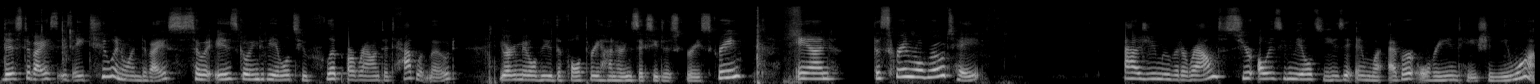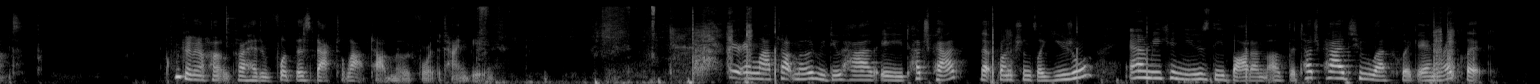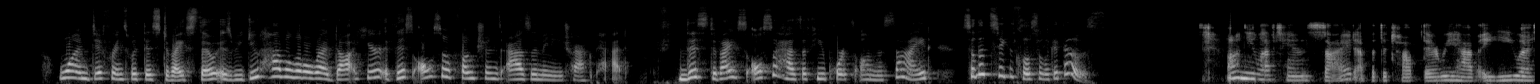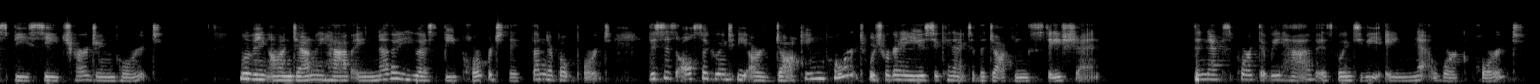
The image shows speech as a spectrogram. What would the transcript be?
This device is a two-in-one device, so it is going to be able to flip around to tablet mode. You're going to be able to do the full 360 degree screen, and the screen will rotate as you move it around, so you're always going to be able to use it in whatever orientation you want. I'm going to uh, go ahead and flip this back to laptop mode for the time being. Here in laptop mode, we do have a touchpad that functions like usual, and we can use the bottom of the touchpad to left click and right click. One difference with this device though is we do have a little red dot here. This also functions as a mini trackpad. This device also has a few ports on the side, so let's take a closer look at those. On the left hand side, up at the top there, we have a USB-C charging port. Moving on down, we have another USB port, which is a Thunderbolt port. This is also going to be our docking port, which we're going to use to connect to the docking station. The next port that we have is going to be a network port.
